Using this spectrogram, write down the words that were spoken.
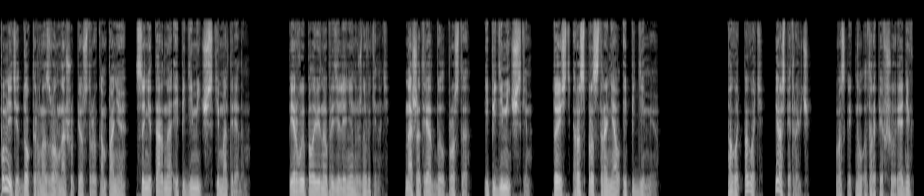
Помните, доктор назвал нашу пеструю компанию санитарно-эпидемическим отрядом? Первую половину определения нужно выкинуть. Наш отряд был просто эпидемическим, то есть распространял эпидемию. — Погодь, погодь, Ирас Петрович! — воскликнул оторопевший урядник,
